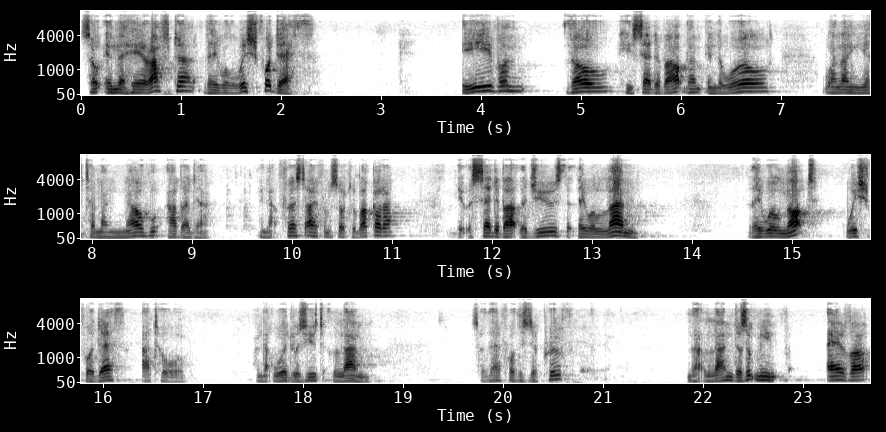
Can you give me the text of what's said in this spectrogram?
So in the hereafter they will wish for death, even though he said about them in the world, وَلَنْ يَتَمَنَّوهُ أَبَدًا In that first ayah from Surah Al-Baqarah, it was said about the Jews that they will lan, they will not wish for death at all. And that word was used, lan. So therefore this is a proof that lan doesn't mean ever,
